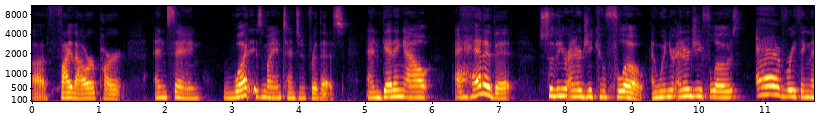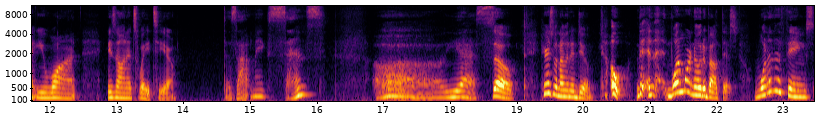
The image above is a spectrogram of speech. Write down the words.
a five hour part, and saying, What is my intention for this? And getting out ahead of it so that your energy can flow. And when your energy flows, everything that you want is on its way to you. Does that make sense? Oh, yes. So here's what I'm going to do. Oh, and one more note about this. One of the things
